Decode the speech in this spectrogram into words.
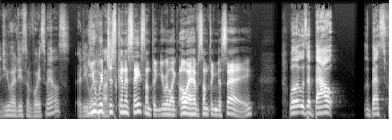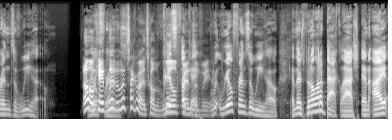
Did you want to do some voicemails, or do you? You, were just going to say something. You were like, oh, I have something to say. Well, it was about the best friends of WeHo. Oh, Real okay. friends. Let, us talk about it. It's called Real Friends okay, of We. Re- Real Friends of WeHo. And there's been a lot of backlash. And I,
